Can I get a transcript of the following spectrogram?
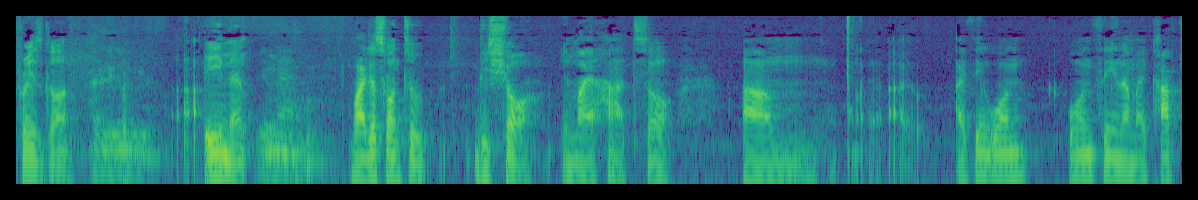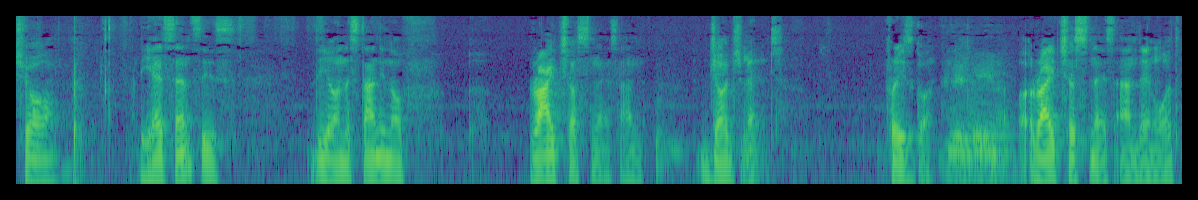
praise God. Uh, amen. Amen. But I just want to be sure in my heart. So, um, I, I think one one thing that might capture the essence is the understanding of righteousness and judgment. Praise God. Hallelujah. Righteousness and then what?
